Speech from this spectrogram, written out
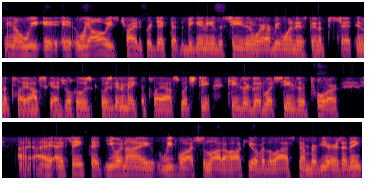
you know, we it, we always try to predict at the beginning of the season where everyone is going to fit in the playoff schedule. Who's who's going to make the playoffs? Which te- teams are good? Which teams are poor? I, I think that you and I, we've watched a lot of hockey over the last number of years. I think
